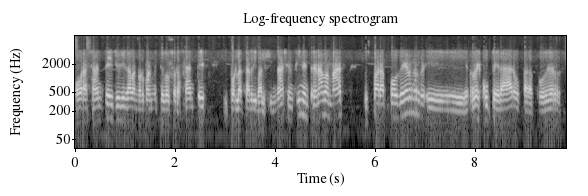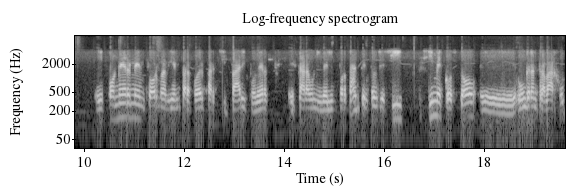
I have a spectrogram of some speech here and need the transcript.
horas antes. Yo llegaba normalmente dos horas antes y por la tarde iba al gimnasio. En fin, entrenaba más pues para poder eh, recuperar o para poder eh, ponerme en forma bien, para poder participar y poder estar a un nivel importante. Entonces sí, sí me costó eh, un gran trabajo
